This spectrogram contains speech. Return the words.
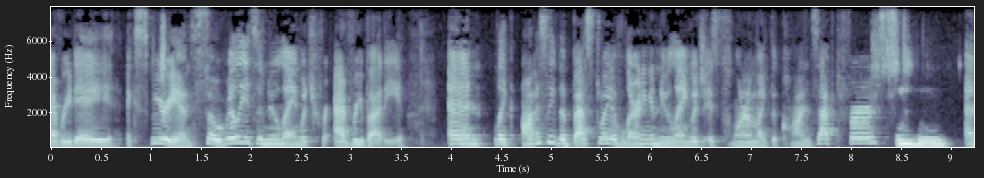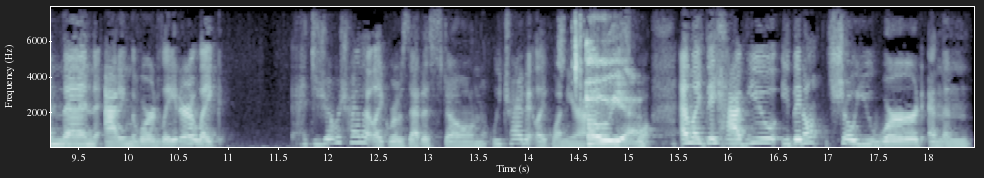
everyday experience. So really, it's a new language for everybody. And like, honestly, the best way of learning a new language is to learn like the concept 1st mm-hmm. and then adding the word later. Like, did you ever try that like Rosetta Stone? We tried it like one year. Oh, yeah. school. And like they have you, they don't show you word and then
